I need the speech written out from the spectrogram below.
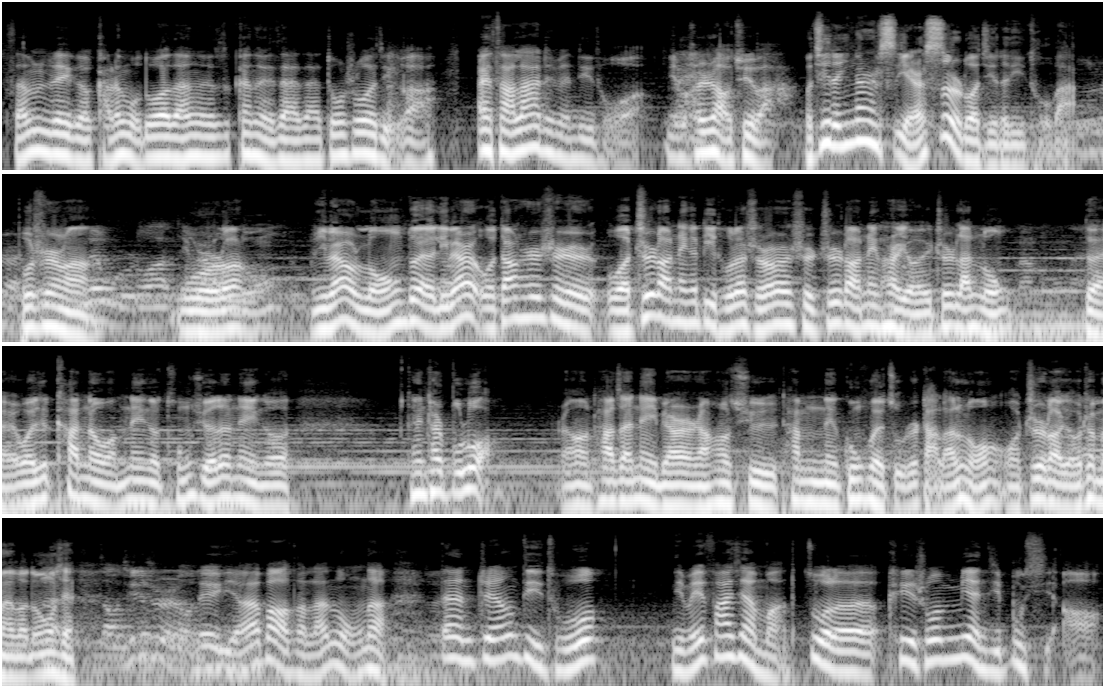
咱们这个卡林古多，咱们干脆再再多说几个啊。艾萨拉这片地图，你们很少去吧？我记得应该是也是四十多级的地图吧？不是吗？五十多，五十多，里边有龙，对，里边我当时是我知道那个地图的时候是知道那块有一只蓝龙，对我就看到我们那个同学的那个，他他是部落，然后他在那边，然后去他们那工会组织打蓝龙，我知道有这么个东西。早期是有那个野外 BOSS 蓝龙的，但这张地图你没发现吗？做了可以说面积不小，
